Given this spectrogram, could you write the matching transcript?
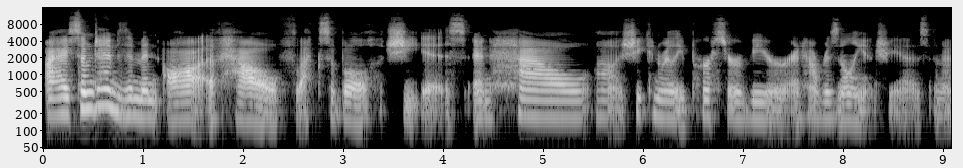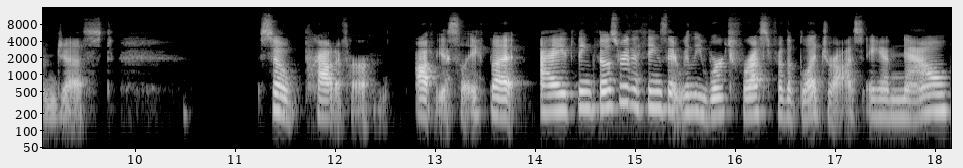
I sometimes am in awe of how flexible she is and how uh, she can really persevere and how resilient she is. And I'm just so proud of her, obviously. But I think those were the things that really worked for us for the blood draws. And now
